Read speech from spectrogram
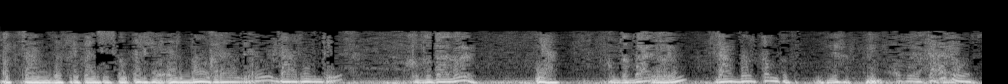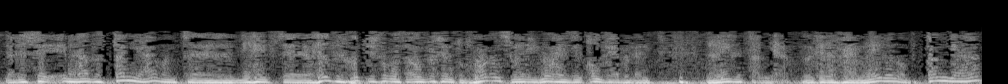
Dat zijn de frequenties van RGR Bonk Radio, daar in de buurt. Komt het daardoor? Ja, Komt dat daardoor? daardoor komt het. Ja. Daardoor? Dat is eh, inderdaad dat Tanja, want die heeft heel veel groetjes voor ons over en tot horens wanneer ik nog eens in Antwerpen ben. Lieve Tanja, we kunnen haar mailen op Tanja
